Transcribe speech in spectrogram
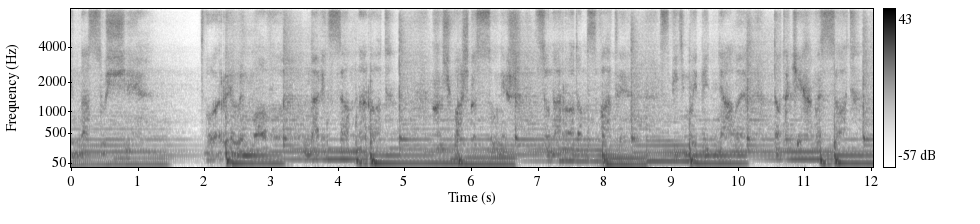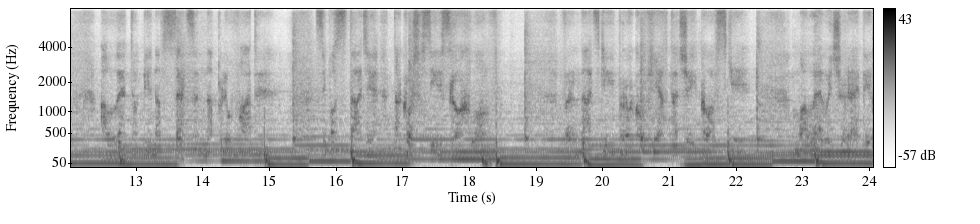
і на суші. Навіть сам народ, хоч важко суміш цю народом звати, з пітьми підняли до таких висот, але тобі на все це наплювати. Ці постаті також всі з хохлов. Вернацький, Прокоф'єв та Чайковський, Малевич, Репін,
